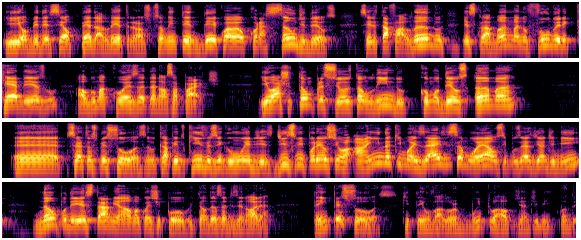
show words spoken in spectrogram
e obedecer ao pé da letra. Nós precisamos entender qual é o coração de Deus. Se ele está falando, exclamando, mas no fundo ele quer mesmo alguma coisa da nossa parte. E eu acho tão precioso, tão lindo como Deus ama é, certas pessoas. No capítulo 15, versículo 1, ele diz: Disse-me, porém, o Senhor: ainda que Moisés e Samuel se pusessem diante de mim, não poderia estar minha alma com este povo. Então Deus está dizendo: olha, tem pessoas que têm um valor muito alto diante de mim. Quando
